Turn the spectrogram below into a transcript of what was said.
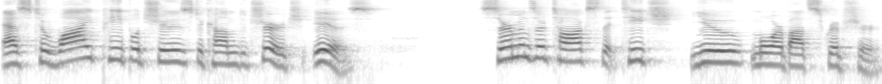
as to why people choose to come to church is sermons or talks that teach you more about Scripture.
